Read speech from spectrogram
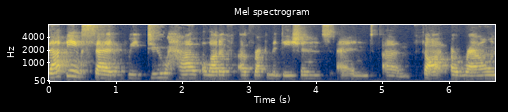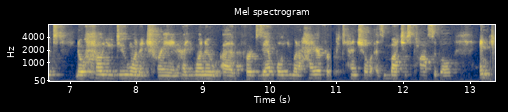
that being said, we do have a lot of, of recommendations and um, thought around, you know, how you do want to train, how you want to, uh, for example, you want to hire for potential as much as possible and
